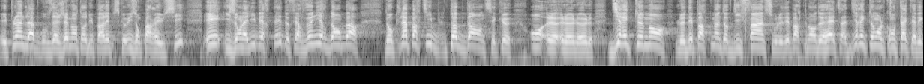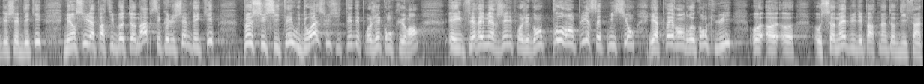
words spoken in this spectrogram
et plein de labs que vous n'avez jamais entendu parler parce qu'eux, ils n'ont pas réussi, et ils ont la liberté de faire venir d'en bas. Donc la partie top-down, c'est que directement, le Department of Defense ou le département de Health a directement le contact avec les chefs d'équipe, mais ensuite la partie bottom-up, c'est que le chef d'équipe peut susciter ou doit susciter des projets concurrents et faire émerger les projets concurrents pour remplir cette mission et après rendre compte, lui, au, sommet du Department of Defense.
